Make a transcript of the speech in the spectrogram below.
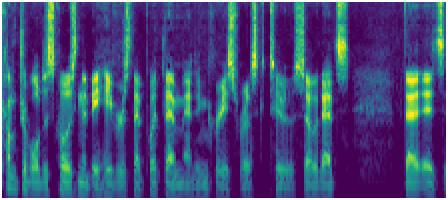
comfortable disclosing the behaviors that put them at increased risk too. So that's that it's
